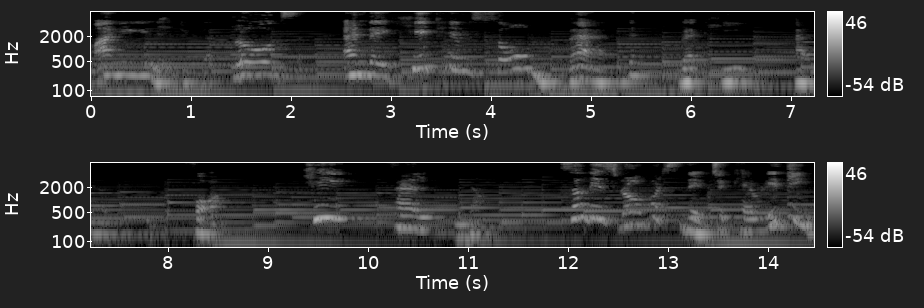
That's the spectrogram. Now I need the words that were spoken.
money, they took the clothes, and they hit him so bad that he So these robbers they took everything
